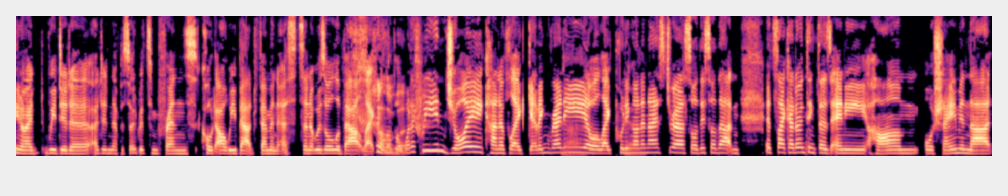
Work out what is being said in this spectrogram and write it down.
you know I, we did a i did an episode with some friends called are we bad feminists? And it was all about like oh but what if we enjoy kind of like getting ready or like putting on a nice dress or this or that? And it's like i don't think there's any harm or shame in that.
